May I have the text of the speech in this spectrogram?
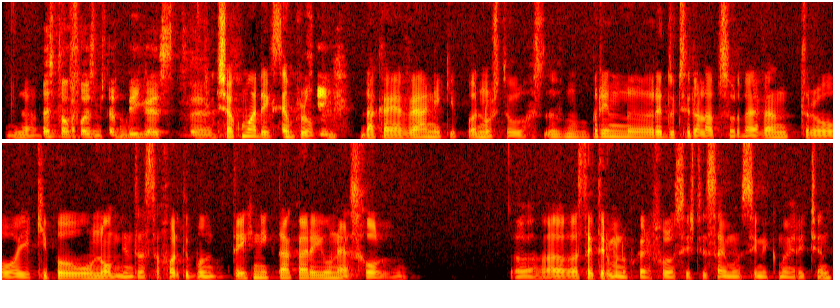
Da, Asta a fost the biggest... Uh, și acum, de exemplu, thing. dacă ai avea în echipă, nu știu, prin reducere la absurd, ai avea într-o echipă un om dintre ăsta foarte bun tehnic, dar care e un asshole. Uh, ăsta e termenul pe care îl folosește Simon Sinek mai recent.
